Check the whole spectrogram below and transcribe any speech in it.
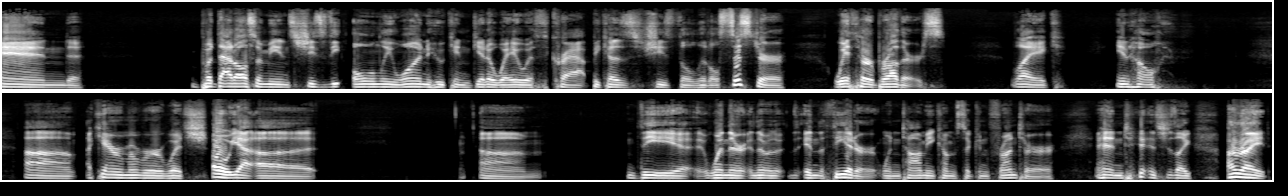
and but that also means she's the only one who can get away with crap because she's the little sister with her brothers. Like you know um i can't remember which oh yeah uh um the when they're in the in the theater when Tommy comes to confront her and she's like all right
